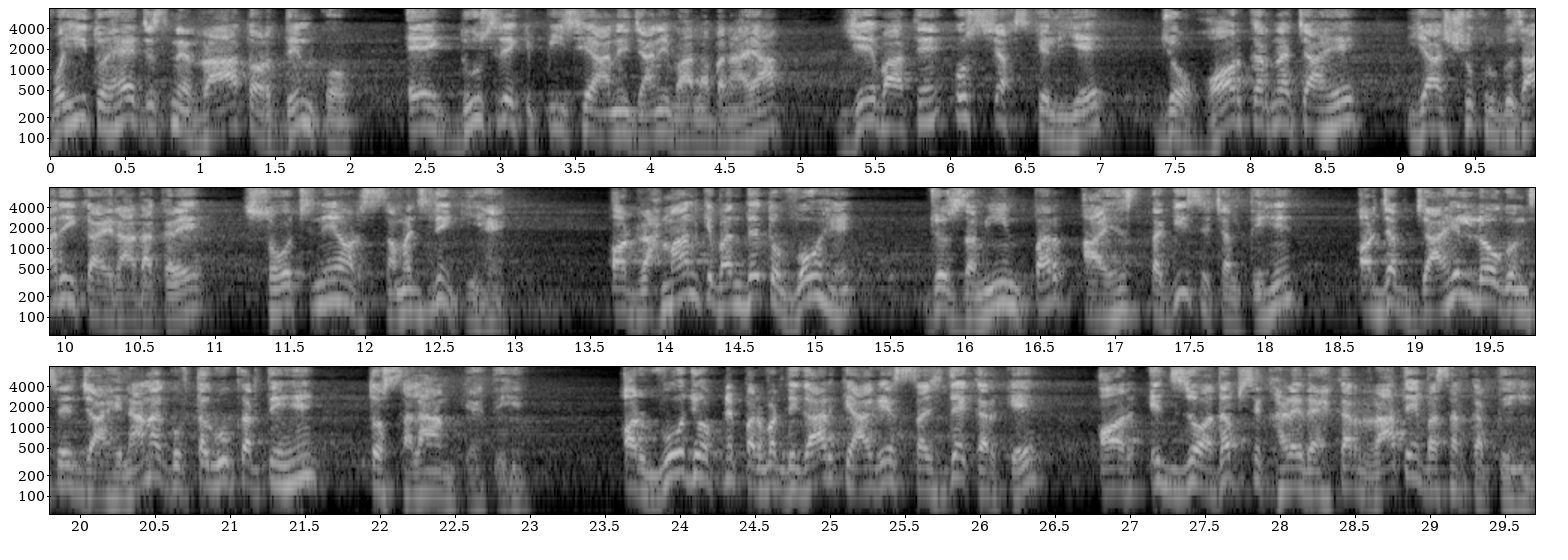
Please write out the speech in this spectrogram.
وہی تو ہے جس نے رات اور دن کو ایک دوسرے کے پیچھے آنے جانے والا بنایا۔ یہ باتیں اس شخص کے لیے جو غور کرنا چاہے یا شکر گزاری کا ارادہ کرے، سوچنے اور سمجھنے کی ہیں۔ اور رحمان کے بندے تو وہ ہیں جو زمین پر آہستگی سے چلتے ہیں اور جب جاہل لوگ ان سے جاہلانہ گفتگو کرتے ہیں تو سلام کہتے ہیں۔ اور وہ جو اپنے پروردگار کے آگے سجدے کر کے اور عز و ادب سے کھڑے رہ کر راتیں بسر کرتے ہیں۔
